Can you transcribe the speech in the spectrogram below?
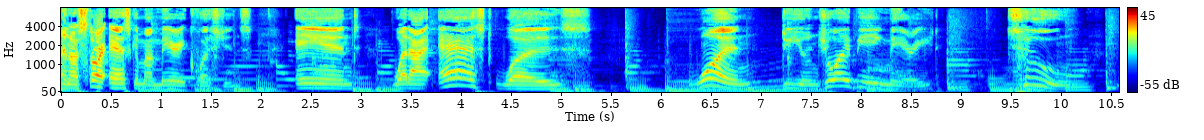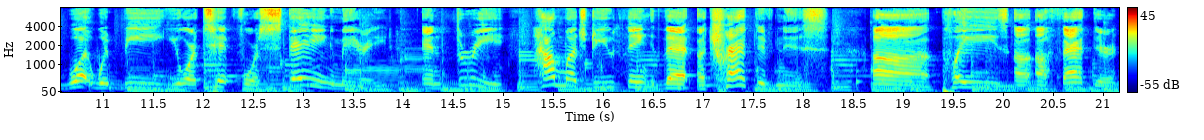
and I start asking my married questions. And what I asked was one, do you enjoy being married? Two, what would be your tip for staying married? And three, how much do you think that attractiveness uh, plays a, a factor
